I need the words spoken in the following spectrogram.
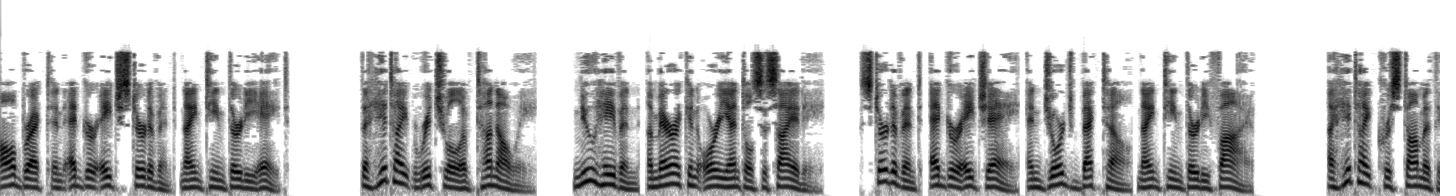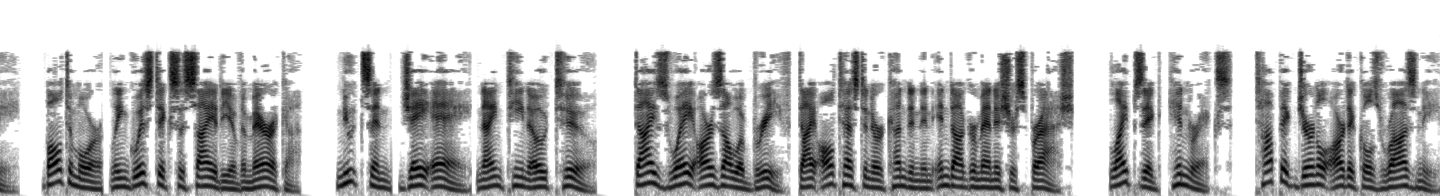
Albrecht and Edgar H. Sturtevant 1938. The Hittite Ritual of Tunawi. New Haven, American Oriental Society. Sturtevant, Edgar H. A., and George Bechtel 1935. A Hittite Chrestomathy. Baltimore, Linguistic Society of America. Knudtzon, J. A. 1902. Die Zwei Arzawa Brief, die Altestener Kunden in Indogermanischer Sprache. Leipzig, Hinrichs. Topic journal articles Hrozný,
